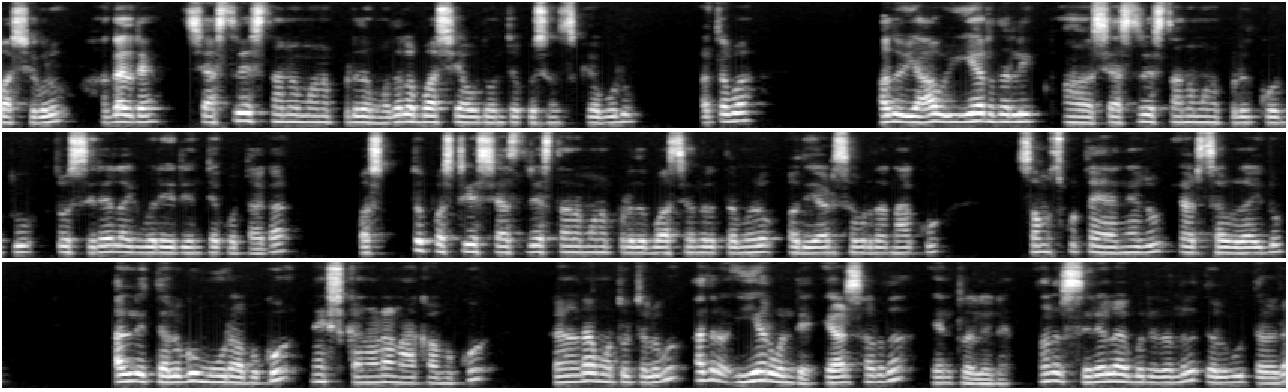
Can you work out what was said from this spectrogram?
ಭಾಷೆಗಳು. ಹಾಗಾದ್ರೆ ಶಾಸ್ತ್ರೀಯ ಸ್ಥಾನಮಾನ ಪಡೆದ ಮೊದಲ ಭಾಷೆ ಯಾವುದು ಅಂತ ಕ್ವಶನ್ಸ್ ಕೇಳ್ಬೋದು. ಅಥವಾ ಅದು ಯಾವ ಇಯರ್ದಲ್ಲಿ ಶಾಸ್ತ್ರೀಯ ಸ್ಥಾನಮಾನ ಪಡೆದುಕೊಳ್ತು ಅಥವಾ ಸೀರಿಯಲ್ ಆಗಿ ಬರೆಯಿರಿ ಅಂತ ಕೊಟ್ಟಾಗ ಫಸ್ಟ್ ಫಸ್ಟ್ಗೆ ಶಾಸ್ತ್ರೀಯ ಸ್ಥಾನಮಾನ ಪಡೆದ ಭಾಷೆ ಅಂದರೆ ತಮಿಳು, ಅದು ಎರಡು ಸಾವಿರದ ನಾಲ್ಕು. ಸಂಸ್ಕೃತ ಎರಡನೇದು ಎರಡು ಸಾವಿರದ ಐದು. ಅಲ್ಲಿ ತೆಲುಗು ಮೂರು ಆಗ್ಬೇಕು ನೆಕ್ಸ್ಟ್ ಕನ್ನಡ ನಾಲ್ಕು ಆಗ್ಬೇಕು ಕನ್ನಡ ಮತ್ತು ತೆಲುಗು ಅದರ ಇಯರ್ ಒಂದೇ, ಎರಡು ಸಾವಿರದ ಎಂಟರಲ್ಲೇನೆ. ಅಂದ್ರೆ ಸೀರಿಯಲ್ ಆಗಿ ಬರೀರಂದ್ರೆ ತೆಲುಗು ತೆರಡ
